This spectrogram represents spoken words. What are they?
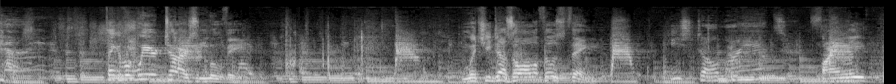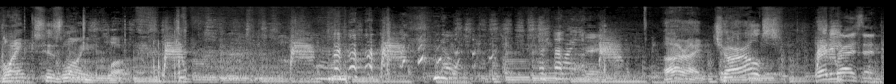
Think of a weird Tarzan movie in which he does all of those things. He stole my answer. Finally, blanks his loincloth. Okay. All right, Charles, ready? Present.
